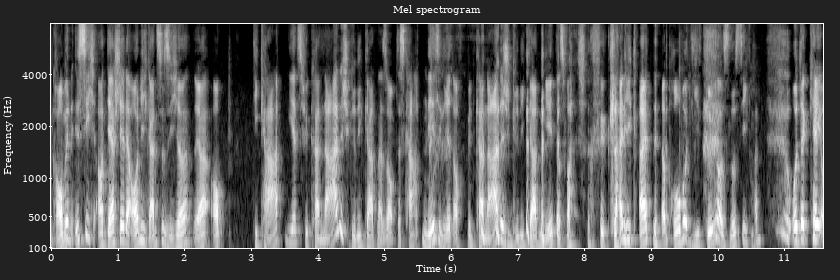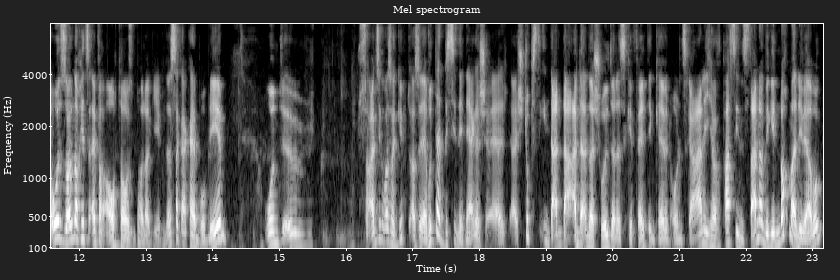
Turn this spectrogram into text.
Corbin ist sich an der Stelle auch nicht ganz so sicher, ja, ob die Karten jetzt für kanadische Kreditkarten, also ob das Kartenlesegerät auch mit kanadischen Kreditkarten geht, das war Kleinigkeiten in der Probe, die ich durchaus lustig fand. Und der KO soll doch jetzt einfach auch 1000 Dollar geben. Das ist ja gar kein Problem. Und äh, das Einzige, was er gibt. Also er wird da ein bisschen energischer. Er, er, stupst ihn dann da an, an der Schulter. Das gefällt den Kevin Owens gar nicht. Er verpasst ihn Stunner. Wir gehen nochmal in die Werbung.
